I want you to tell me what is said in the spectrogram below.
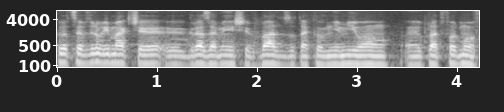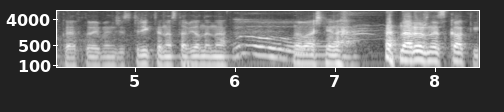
wkrótce w drugim akcie y, gra zamieni się w bardzo taką niemiłą y, platformówkę, w której będzie stricte nastawione na, No właśnie, wow. na różne skoki.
